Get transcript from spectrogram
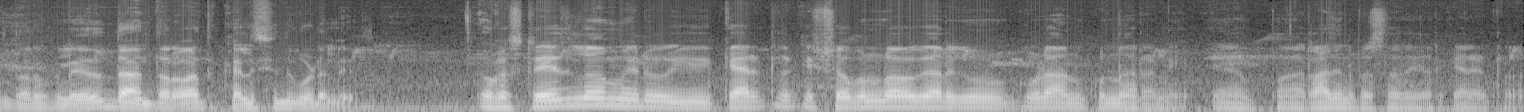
ఇంతవరకు లేదు. దాని తర్వాత కలిసింది కూడా లేదు. ఒక స్టేజ్లో మీరు ఈ క్యారెక్టర్కి శోభన్ బాబు గారు కూడా అనుకున్నారని రాజేంద్ర ప్రసాద్ గారి క్యారెక్టర్.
